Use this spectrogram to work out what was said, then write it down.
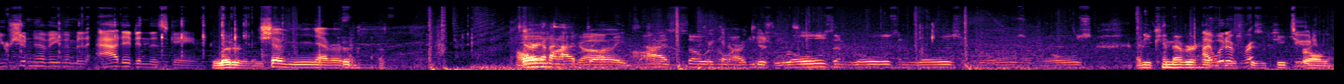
You shouldn't have even been added in this game. Literally. Should have never been. Oh They're gonna my add God. droids, Han add is so freaking annoying. He just rolls and rolls and rolls and rolls and rolls, and you can never hit I would him have, because he keeps dude. rolling.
